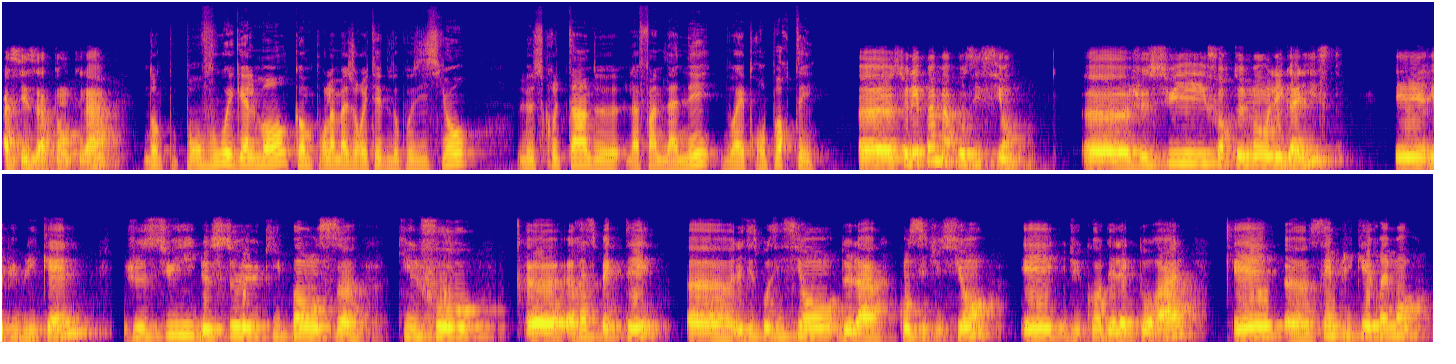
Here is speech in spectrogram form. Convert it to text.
à ces attentes-là. Donc pour vous également, comme pour la majorité de l'opposition, le scrutin de la fin de l'année doit être reporté. Euh, ce n'est pas ma position. je suis fortement légaliste et républicaine. Je suis de ceux qui pensent qu'il faut euh, respecter euh, les dispositions de la Constitution et du Code électoral et euh, s'impliquer vraiment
